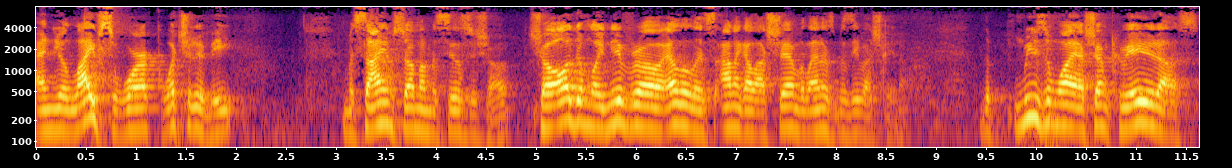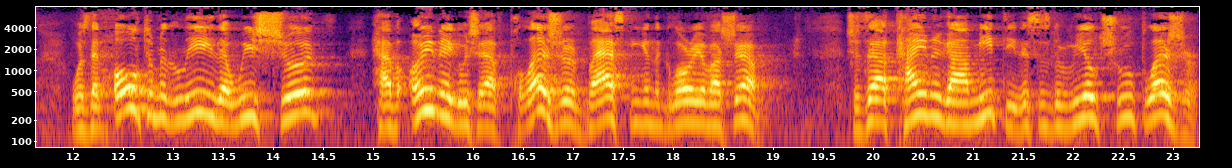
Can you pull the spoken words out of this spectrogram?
and your life's work, what should it be? Messiah loy elalis anagal Hashem. The reason why Hashem created us was that ultimately that we should have oinig, we should have pleasure basking in the glory of Hashem. Amiti, this is the real true pleasure.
